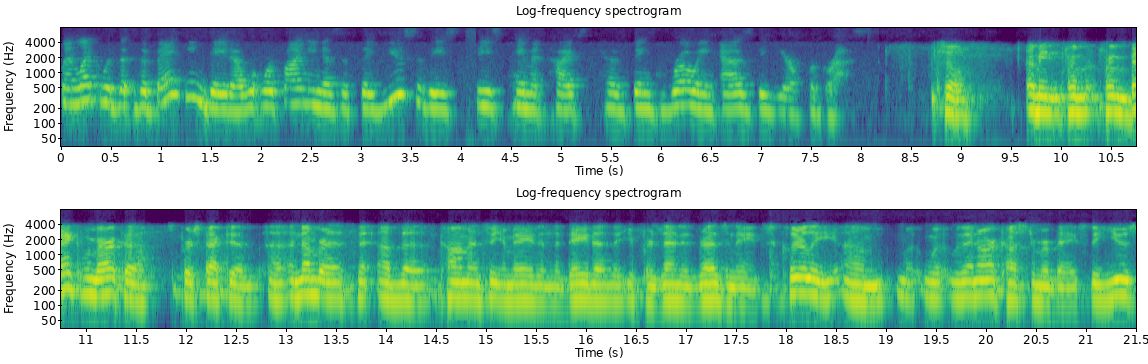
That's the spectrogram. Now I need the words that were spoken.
and like with the, the banking data, what we're finding is that the use of these these payment types has been growing as the year progressed. So, I mean, from from Bank of America's perspective, uh, a number of, th- of, the comments that you made and the data that you presented resonates. Clearly, um, w- within our customer base, the use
